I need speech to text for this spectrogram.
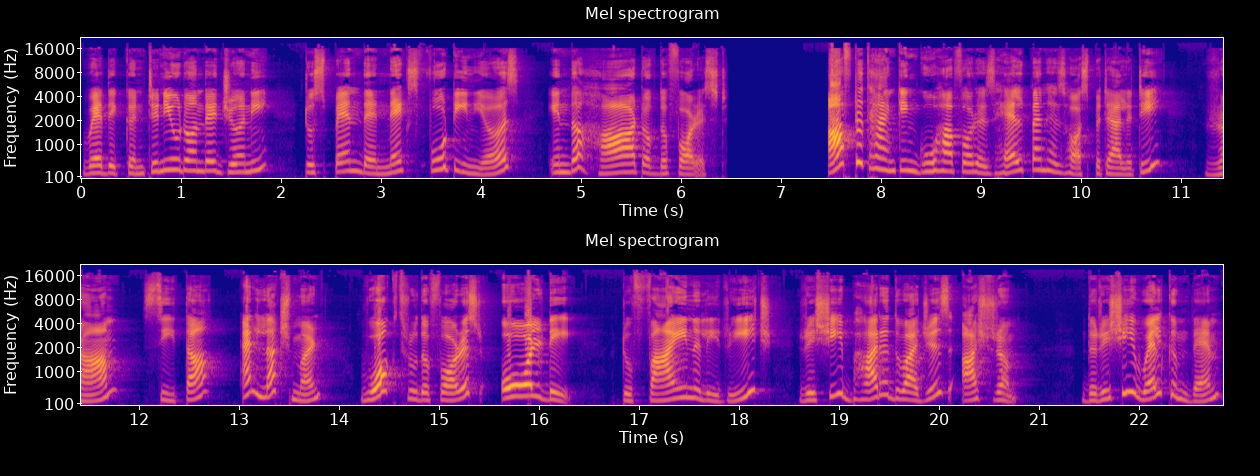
where they continued on their journey to spend their next 14 years in the heart of the forest. After thanking Guha for his help and his hospitality, Ram, Sita, and Lakshman walked through the forest all day to finally reach Rishi Bharadwaj's ashram. The Rishi welcomed them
